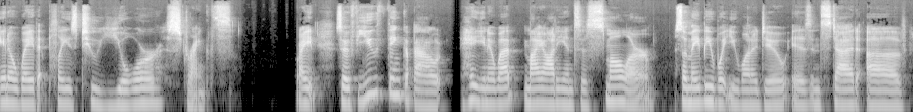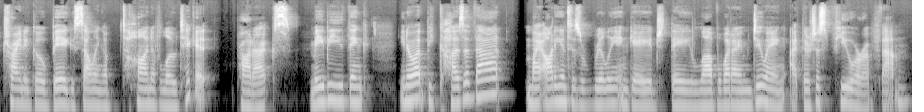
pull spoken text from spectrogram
in a way that plays to your strengths? Right? So if you think about, hey, you know what? My audience is smaller. So maybe what you want to do is instead of trying to go big selling a ton of low ticket products, maybe you think, you know what? Because of that, my audience is really engaged. They love what I'm doing. I, there's just fewer of them.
